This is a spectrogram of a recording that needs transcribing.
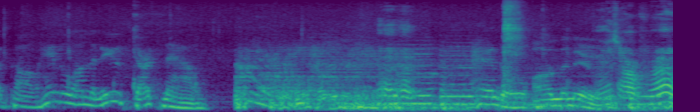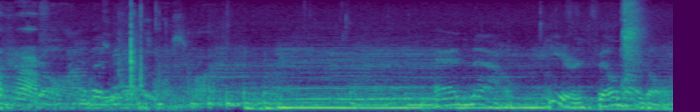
Up call. Handel on the news starts now. Handel on the news. These are real Handle powerful. on the news. And now, here's Phil Handel.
